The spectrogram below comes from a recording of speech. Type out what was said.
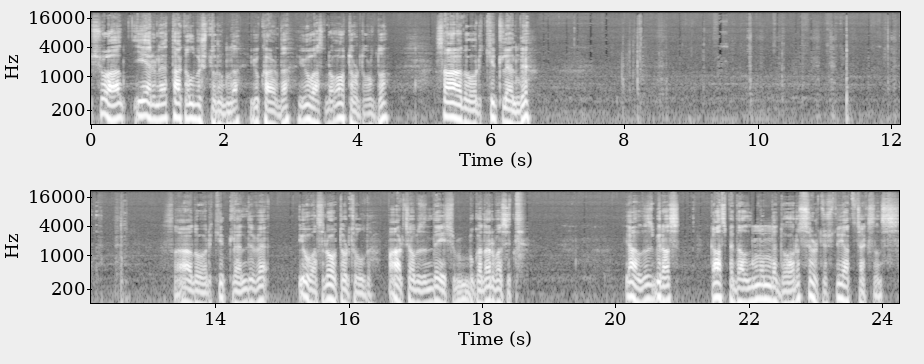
Şu an yerine takılmış durumda. Yukarıda yuvasına oturtuldu. Sağa doğru kilitlendi. Sağa doğru kilitlendi ve yuvasına oturtuldu. Parçamızın değişimi bu kadar basit. Yalnız biraz gaz pedalının önüne doğru sırt üstü yatacaksınız.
